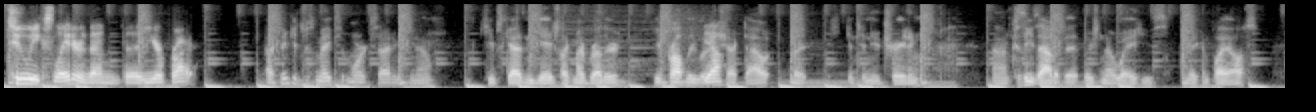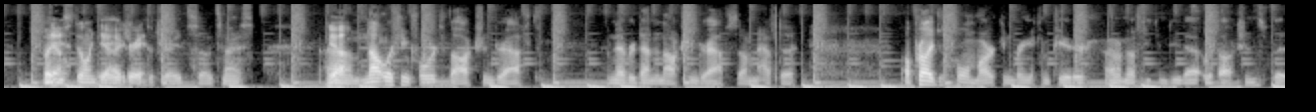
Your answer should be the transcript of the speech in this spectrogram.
two weeks later than the year prior. I think it just makes it more exciting. You know, keeps guys engaged. Like my brother, he probably would have Yeah. checked out, but he continued trading because he's out of it. There's no way he's making playoffs, but No. he's still engaged agree. with the trade, so it's nice. Yeah. Um, not looking forward to the auction draft. I've never done an auction draft, so I'm gonna have to. I'll probably just pull a mark and bring a computer. I don't know if you can do that with auctions, but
